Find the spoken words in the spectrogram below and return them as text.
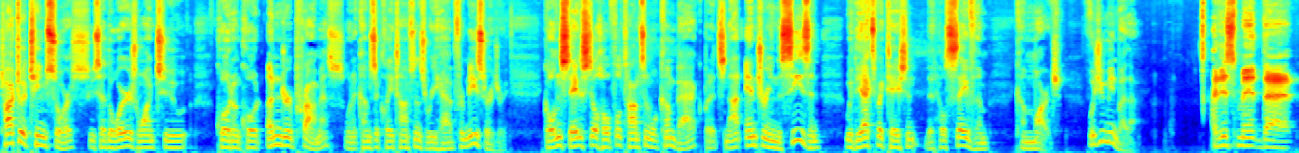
talked to a team source who said the Warriors want to, quote unquote, under promise when it comes to Klay Thompson's rehab from knee surgery. Golden State is still hopeful Thompson will come back, but it's not entering the season with the expectation that he'll save them come March. What do you mean by that? I just meant that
